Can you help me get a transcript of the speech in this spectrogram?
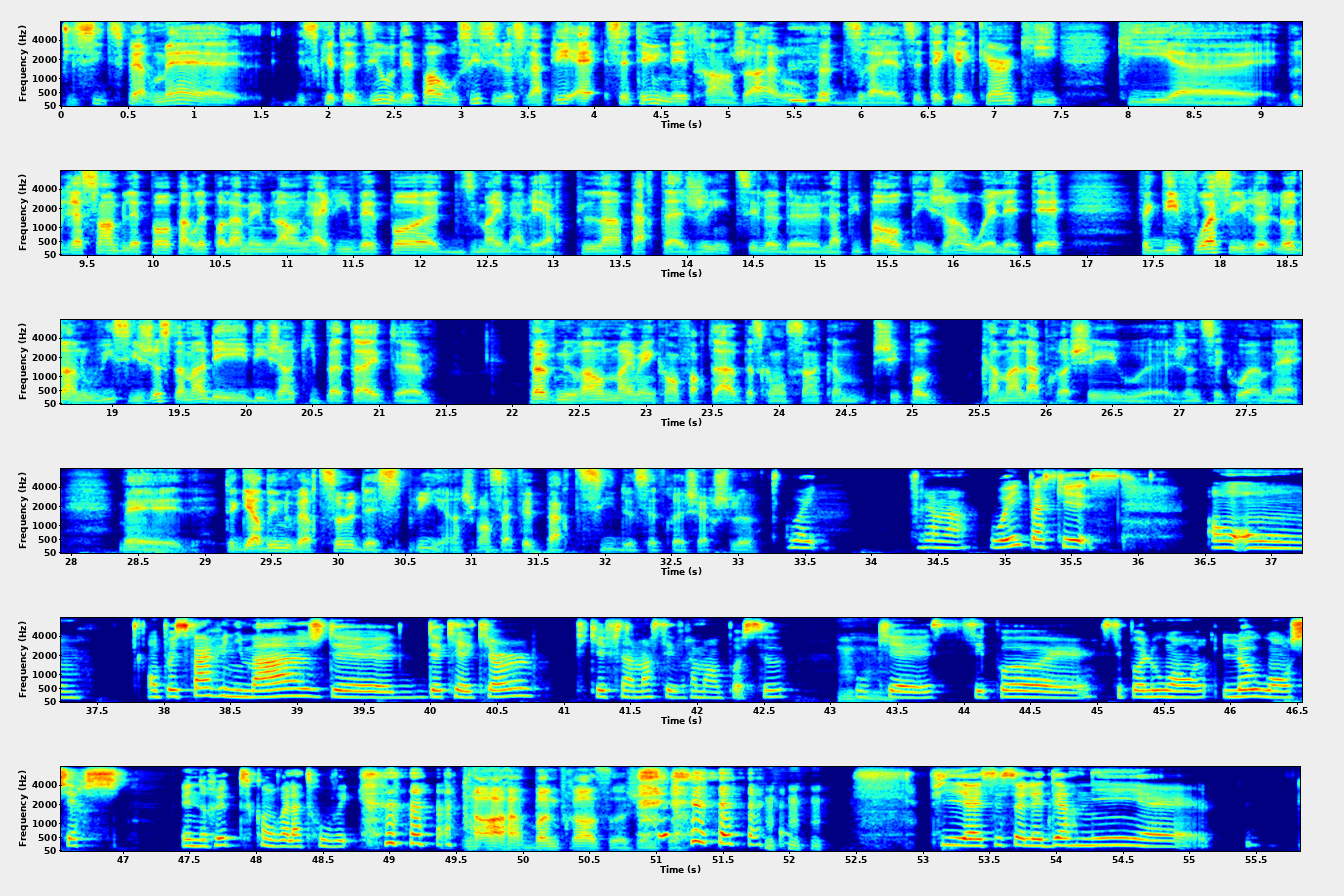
Puis si tu permets, euh, ce que tu as dit au départ aussi, c'est de se rappeler, eh, c'était une étrangère au mm-hmm. peuple d'Israël. C'était quelqu'un qui qui euh, ressemblait pas, parlait pas la même langue, arrivait pas du même arrière-plan partagé, tu sais, de la plupart des gens où elle était. Fait que des fois, ces Ruth-là dans nos vies, c'est justement des, des gens qui peut-être euh, peuvent nous rendre même inconfortables parce qu'on sent comme, je sais pas comment l'approcher ou euh, je ne sais quoi, mais, mais de garder une ouverture d'esprit, hein, je pense que ça fait partie de cette recherche-là. Oui, vraiment. Oui, parce que on, on, peut se faire une image de, de quelqu'un, puis que finalement, c'est vraiment pas ça. Ou mhm. que c'est pas, euh, c'est pas là où, on, là où on cherche une route qu'on va la trouver. ah, bonne phrase, ça, j'aime ça. puis euh, c'est ça, le dernier,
